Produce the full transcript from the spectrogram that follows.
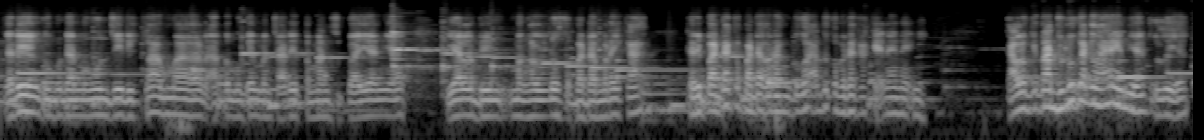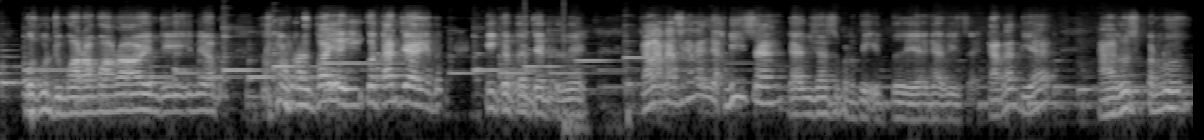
jadi kemudian mengunci di kamar atau mungkin mencari teman sebayanya, dia lebih mengeluh kepada mereka daripada kepada orang tua atau kepada kakek neneknya. Kalau kita dulu kan lain ya dulu ya, mau dimarah-marahin di ini apa, orang tua ya ikut aja gitu, ikut aja. Kalau anak sekarang nggak bisa, nggak bisa seperti itu ya, nggak bisa, karena dia harus penuh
